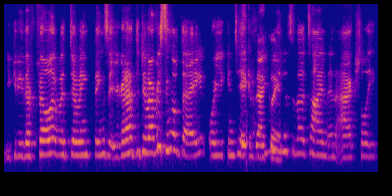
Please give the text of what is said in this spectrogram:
You can either fill it with doing things that you're going to have to do every single day, or you can take exactly. minutes of that time and actually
